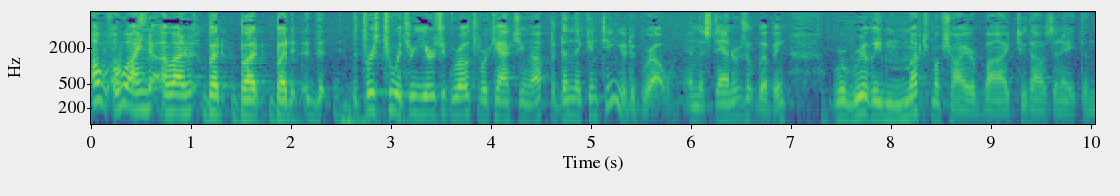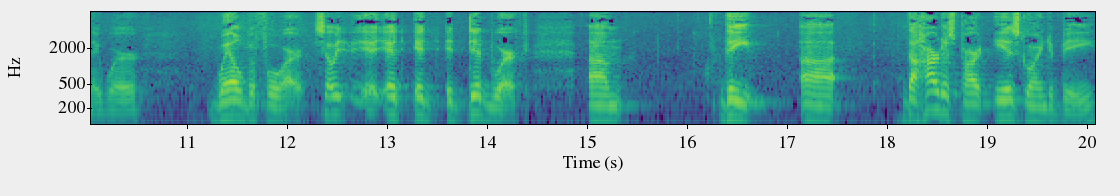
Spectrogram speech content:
oh, oh, I know, oh, but but but the, the, first two or three years of growth were catching up, but then they continue to grow, and the standards of living were really much much higher by 2008 than they were well before. So it it it, it did work. Um, the uh, the hardest part is going to be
